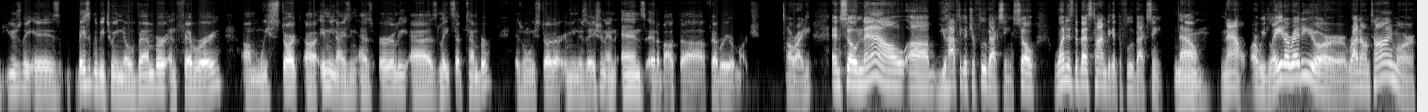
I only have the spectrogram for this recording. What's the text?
usually is basically between November and February. Um, we start uh, immunizing as early as late September is when we start our immunization and ends at about uh, February or March. All righty. And so now um, you have to get your flu vaccine. So when is the best time to get the flu vaccine? Now. Now. Are we late already or right on time or?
